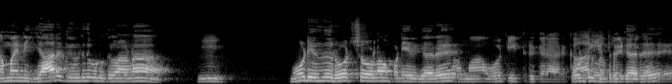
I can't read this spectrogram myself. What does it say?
நம்ம இன்னைக்கு யாருக்கு விருது கொடுக்கலாம்னா மோடி வந்து ரோட் ஷோ எல்லாம் பண்ணியிருக்காரு. ஆமா ஓட்டிட்டு ஓட்டிக்கிட்டு போயிட்டு இருக்காரு. இருக்காரு.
